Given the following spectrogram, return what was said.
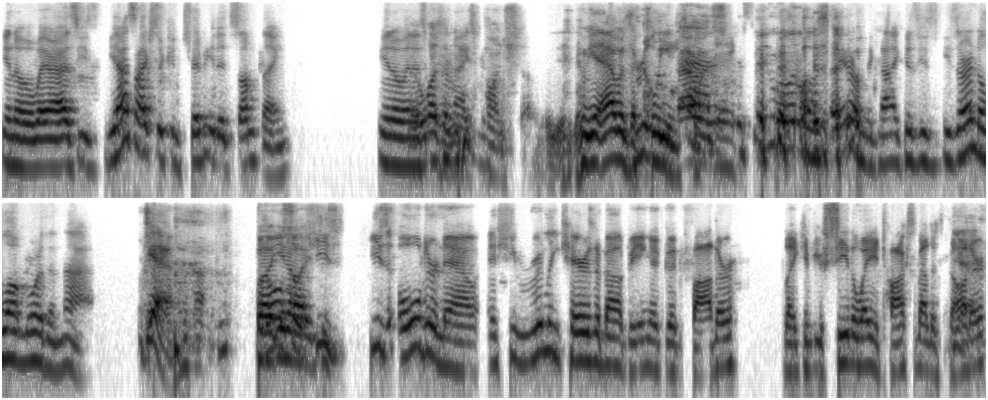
you know, whereas he's he has actually contributed something, you know, and it his was a nice punch, though. I mean, that was a Really clean. That Yeah, was- it's, it's a little unfair on the guy because he's he's earned a lot more than that. Yeah, But, but you also, know, it he's he's older now, and he really cares about being a good father. Like if you see the way he talks about his daughter,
